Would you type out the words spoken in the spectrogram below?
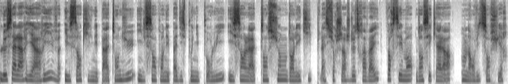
Le salarié arrive, il sent qu'il n'est pas attendu, il sent qu'on n'est pas disponible pour lui, il sent la tension dans l'équipe, la surcharge de travail. Forcément, dans ces cas-là, on a envie de s'enfuir.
